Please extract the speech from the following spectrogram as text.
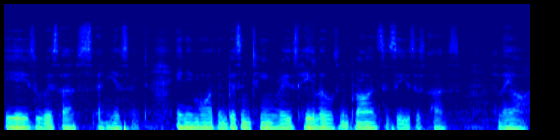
Jesu is us, and he isn't, any more than Byzantine raised halos and bronze disease is us, and they are.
